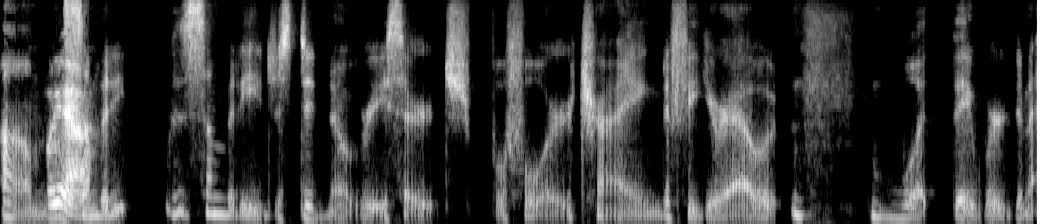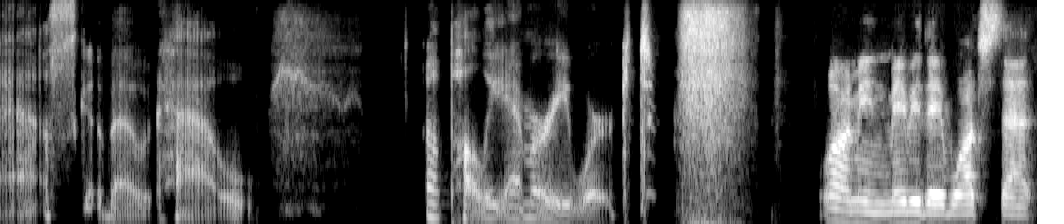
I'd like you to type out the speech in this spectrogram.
Um, oh, yeah. Somebody somebody just did no research before trying to figure out what they were going to ask about how a polyamory worked. Well, I mean, maybe they watched that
